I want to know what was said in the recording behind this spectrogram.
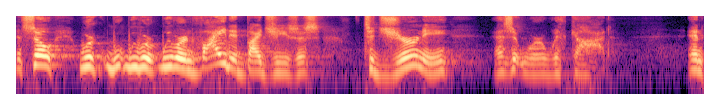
And so we, were, we were invited by Jesus to journey, as it were, with God. And,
